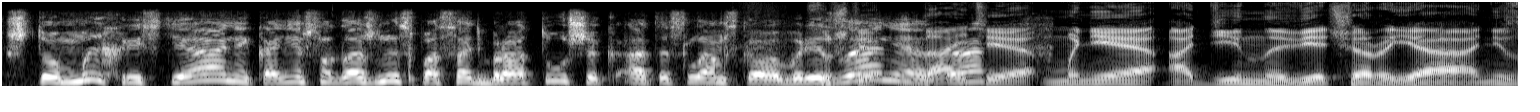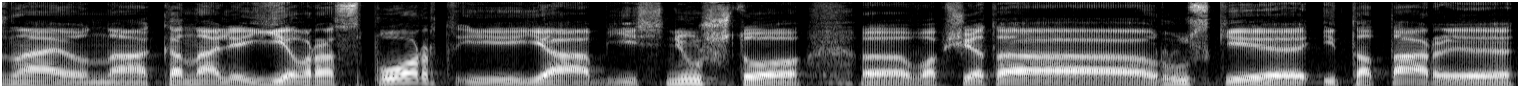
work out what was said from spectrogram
что мы, христиане, конечно, должны спасать братушек от исламского вырезания. Слушайте, дайте да? мне один вечер вечер, я не знаю, на канале Евроспорт, и я объясню, что э, вообще-то русские и татары,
